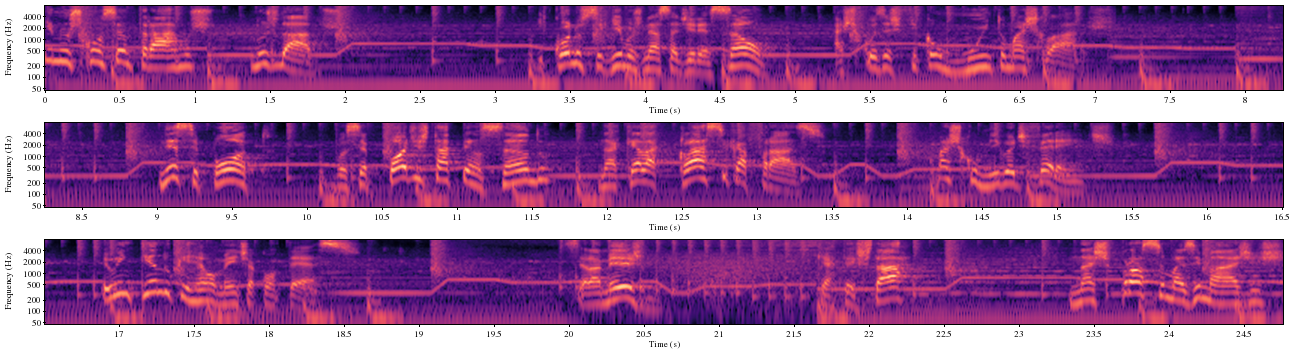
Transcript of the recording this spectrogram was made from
e nos concentrarmos nos dados. Quando seguimos nessa direção, as coisas ficam muito mais claras. Nesse ponto, você pode estar pensando naquela clássica frase: Mas comigo é diferente. Eu entendo o que realmente acontece. Será mesmo? Quer testar? Nas próximas imagens,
